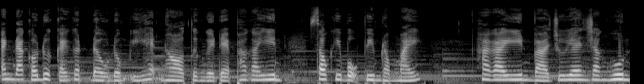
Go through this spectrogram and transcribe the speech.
anh đã có được cái gật đầu đồng ý hẹn hò từ người đẹp Hagain sau khi bộ phim đóng máy. Hagain và Juyen Jang-hun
